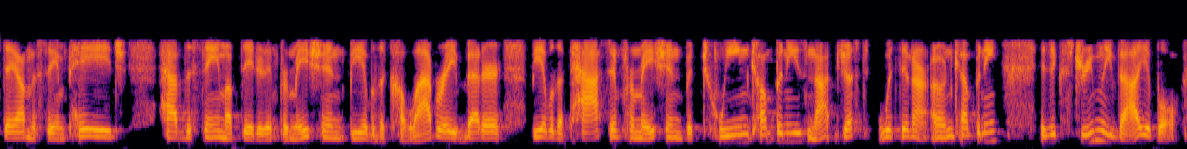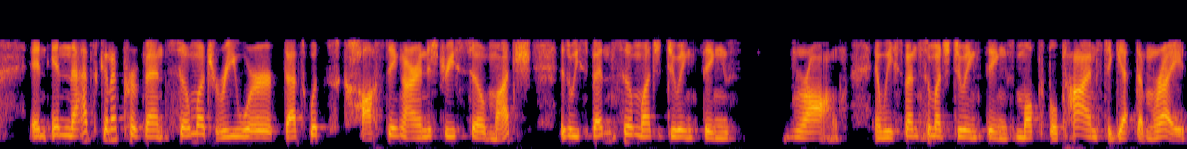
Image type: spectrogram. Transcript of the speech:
stay on the same page, have the same updated information, be able to collaborate better, be able to pass information between companies, not just within our own company, is extremely valuable. And, and that's going to prevent so much rework. That's what's costing our industry so much is we spend so much doing things wrong and we spend so much doing things multiple times to get them right.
